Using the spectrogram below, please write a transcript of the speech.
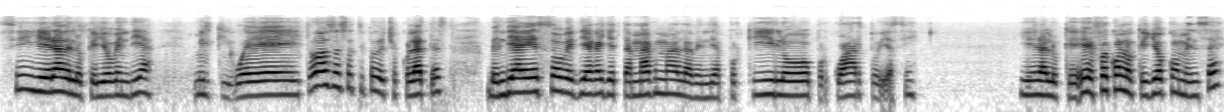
sí, y era de lo que yo vendía, Milky Way, todos esos tipos de chocolates vendía eso, vendía galleta magma, la vendía por kilo, por cuarto y así. Y era lo que, eh, fue con lo que yo comencé.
